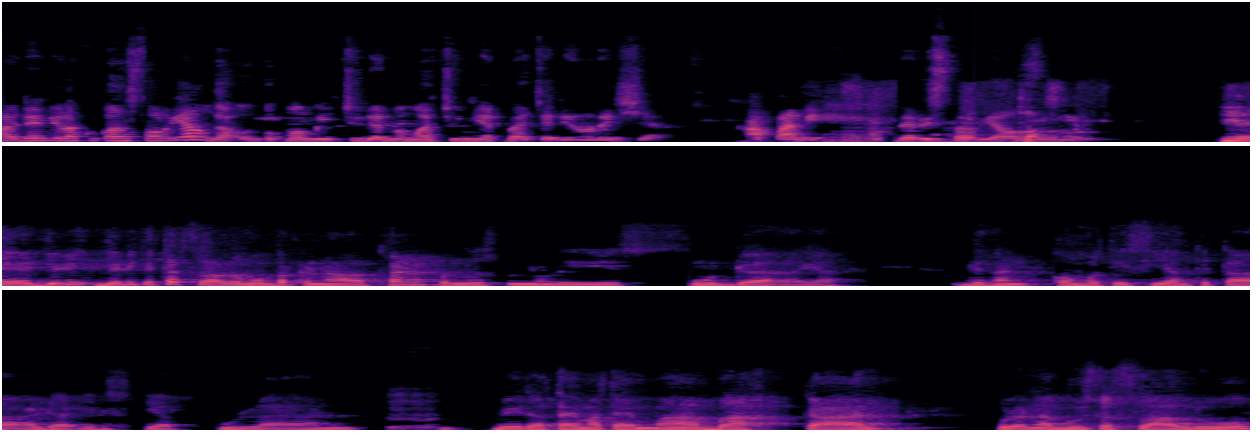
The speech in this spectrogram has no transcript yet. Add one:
Ada yang dilakukan Storyal nggak untuk memicu dan memacu niat baca di Indonesia? Apa nih dari Storyal sendiri? Iya, ya, jadi jadi kita selalu memperkenalkan penulis-penulis muda lah ya dengan kompetisi yang kita adain setiap bulan Mm-mm. beda tema-tema bahkan bulan Agustus lalu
